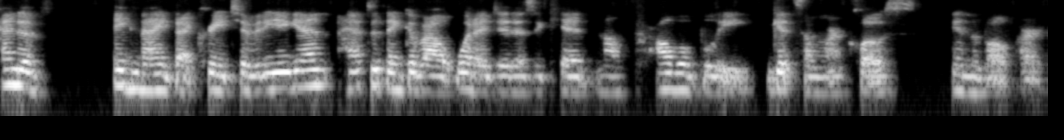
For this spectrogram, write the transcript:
kind of ignite that creativity again, I have to think about what I did as a kid and I'll probably get somewhere close in the ballpark.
